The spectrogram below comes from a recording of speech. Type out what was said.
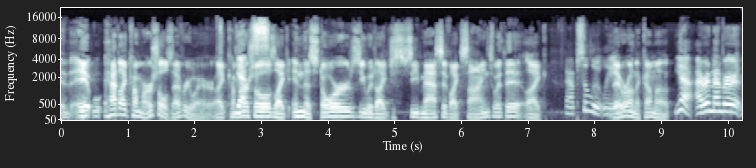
It had like commercials everywhere, like commercials, like in the stores. You would like just see massive like signs with it. Like Absolutely. they were on the come up. Yeah, I remember.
